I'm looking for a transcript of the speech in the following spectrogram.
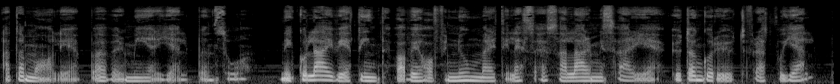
att Amalie behöver mer hjälp än så. Nikolaj vet inte vad vi har för nummer till SOS Alarm i Sverige utan går ut för att få hjälp.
